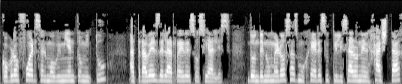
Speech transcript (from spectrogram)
cobró fuerza el movimiento MeToo a través de las redes sociales, donde numerosas mujeres utilizaron el hashtag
